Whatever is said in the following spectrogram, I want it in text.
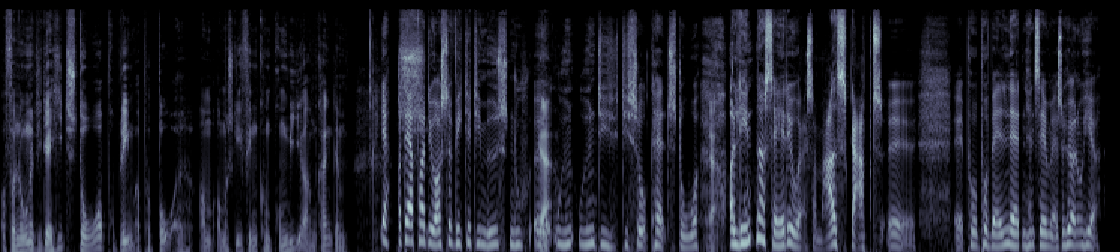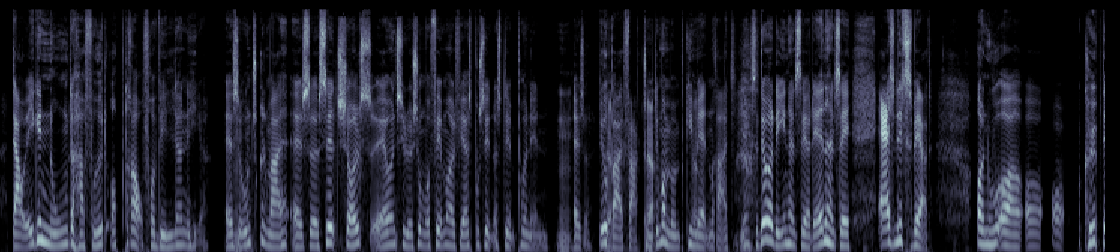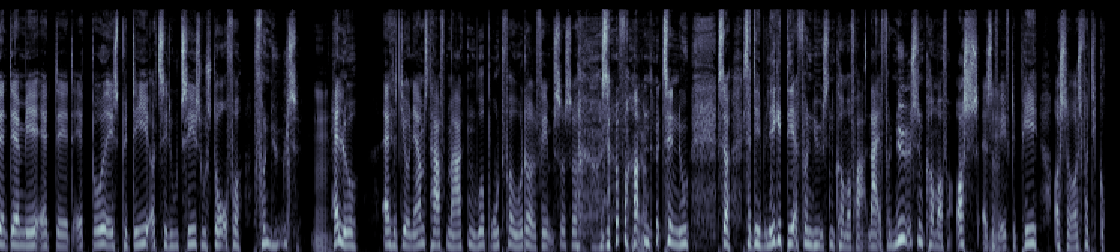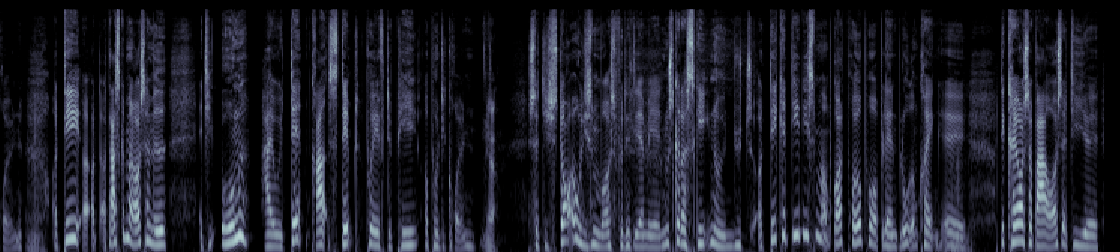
at få nogle af de der helt store problemer på bordet, om, og måske finde kompromiser omkring dem. Ja, og derfor er det jo også så vigtigt, at de mødes nu, øh, ja. uden, uden de, de såkaldt store. Ja. Og Lindner sagde det jo altså meget skarpt øh, øh, på, på valgnatten. Han sagde, altså hør nu her, der er jo ikke nogen, der har fået et opdrag fra vælgerne her. Altså mm. undskyld mig, altså selv Scholz er jo en situation, hvor 75 procent har stemt på en anden. Mm. Altså, det er jo ja. bare et faktum. Ja. Det må man give ja. manden ret i. Ikke? Så det var det ene, han sagde. Og det andet, han sagde, er altså lidt svært og nu at, at, at, at købe den der med, at, at, at både SPD og CDU-CSU står for fornyelse. Mm. Hallo? Altså, de har jo nærmest haft magten ude og brudt fra 98 og så, og så frem ja. til nu. Så, så det er vel ikke der, fornyelsen kommer fra. Nej, fornyelsen kommer fra os, altså mm. fra FDP, og så også fra de grønne. Mm. Og, det, og, og der skal man også have med, at de unge har jo i den grad stemt på FDP og på de grønne. Ja. Så de står jo ligesom også for det der med, at nu skal der ske noget nyt, og det kan de ligesom godt prøve på at blande blod omkring. Øh, mm. Det kræver så bare også, at de... Øh,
